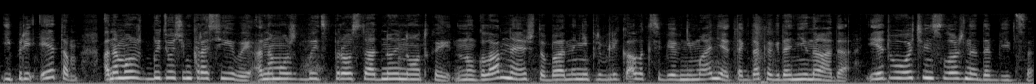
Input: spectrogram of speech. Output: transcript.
И при этом она может быть очень красивой, она может быть просто одной ноткой, но главное, чтобы она не привлекала к себе внимание тогда, когда не надо. И этого очень сложно добиться.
